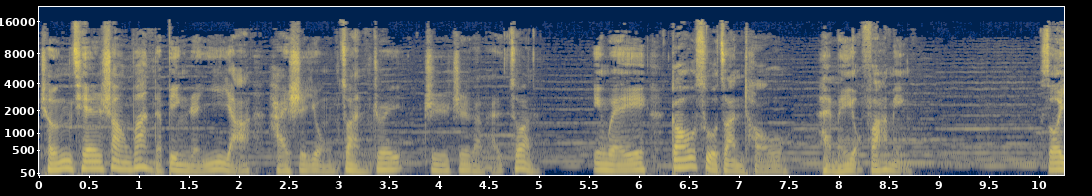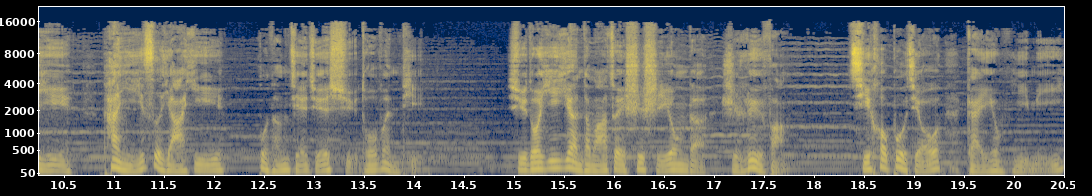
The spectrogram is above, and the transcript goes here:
成千上万的病人医牙还是用钻锥吱吱的来钻，因为高速钻头还没有发明。所以看一次牙医不能解决许多问题。许多医院的麻醉师使用的是氯仿，其后不久改用乙醚，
